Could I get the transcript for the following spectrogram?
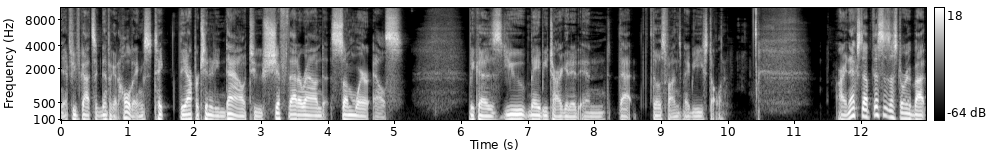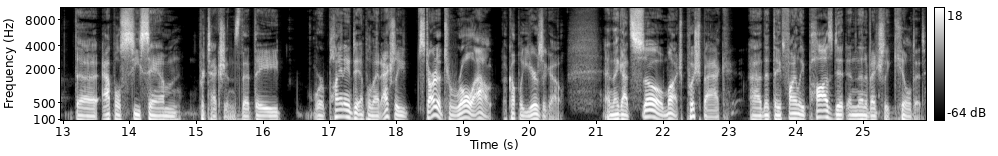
if you've got significant holdings, take the opportunity now to shift that around somewhere else because you may be targeted and that those funds may be stolen. All right, next up, this is a story about the Apple CSAM protections that they were planning to implement actually started to roll out a couple years ago. And they got so much pushback uh, that they finally paused it and then eventually killed it.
